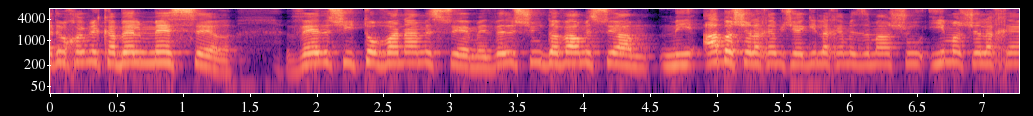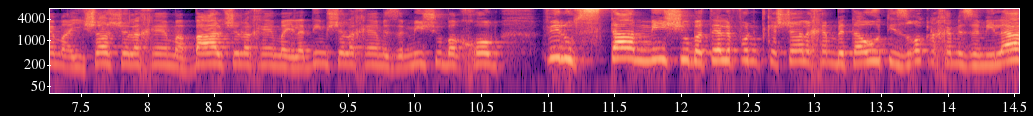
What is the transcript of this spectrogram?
אתם יכולים לקבל מסר ואיזושהי תובנה מסוימת, ואיזשהו דבר מסוים, מאבא שלכם שיגיד לכם איזה משהו, אימא שלכם, האישה שלכם, הבעל שלכם, הילדים שלכם, איזה מישהו ברחוב, אפילו סתם מישהו בטלפון יתקשר אליכם בטעות, יזרוק לכם איזה מילה,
